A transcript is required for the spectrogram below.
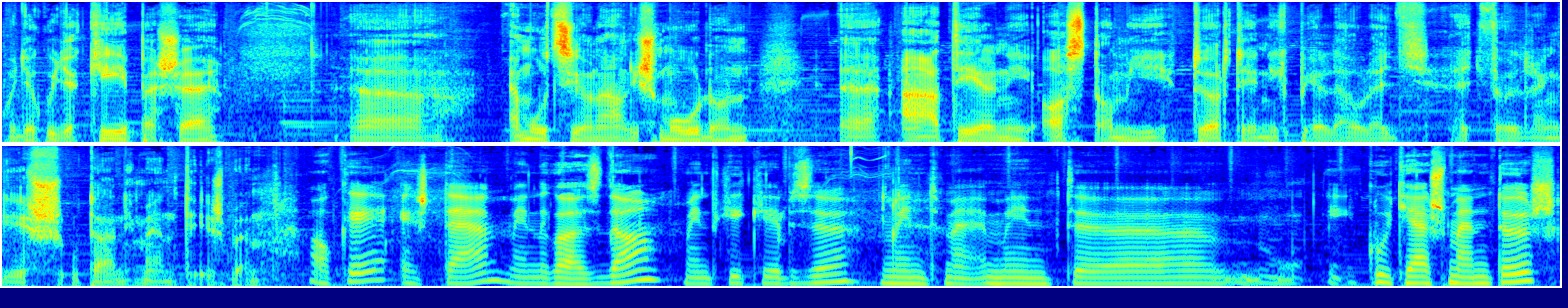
hogy a kutya képes-e emocionális módon e, átélni azt, ami történik például egy, egy földrengés utáni mentésben. Oké, okay, és te, mint gazda, mint kiképző, mint, mint kutyás mentős,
